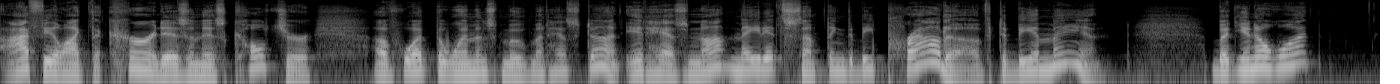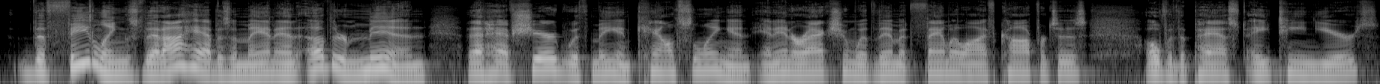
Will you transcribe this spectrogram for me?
I feel like the current is in this culture of what the women's movement has done. It has not made it something to be proud of to be a man. But you know what? The feelings that I have as a man and other men that have shared with me in counseling and, and interaction with them at family life conferences over the past 18 years,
